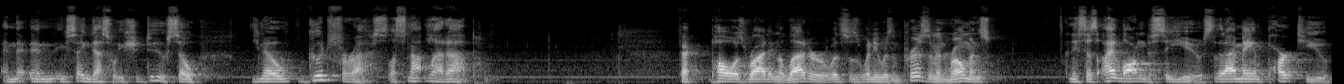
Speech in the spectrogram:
And, and he's saying that's what you should do. So, you know, good for us. Let's not let up. In fact, Paul was writing a letter, this was when he was in prison in Romans, and he says, I long to see you so that I may impart to you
